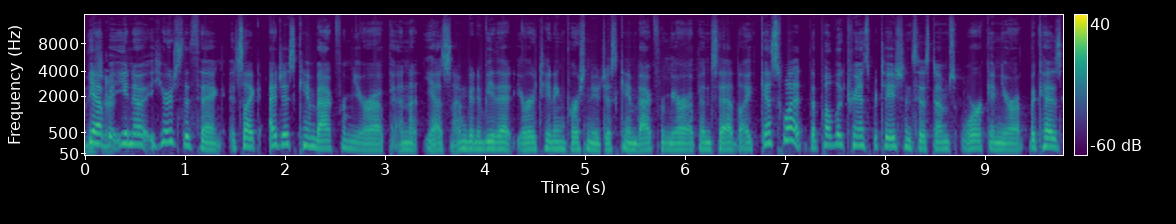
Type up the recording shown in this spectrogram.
Yeah, are- but you know, here's the thing. It's like I just came back from Europe, and uh, yes, I'm going to be that irritating person who just came back from Europe and said, like, guess what? The public transportation systems work in Europe because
